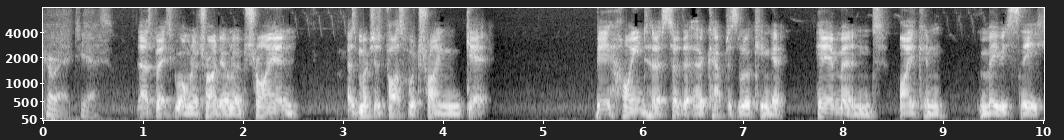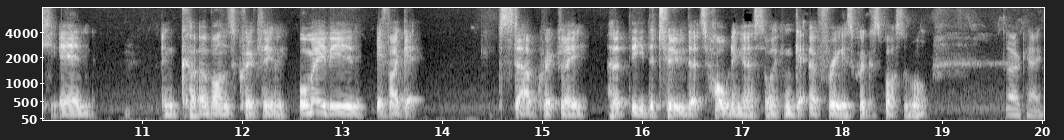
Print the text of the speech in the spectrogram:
Correct. Yes. that's basically what I'm going to try and do. I'm going to try and, as much as possible, try and get behind her so that her captor's looking at him, and I can maybe sneak in and cut her bonds quickly, or maybe if I get stabbed quickly, hurt the the two that's holding her, so I can get her free as quick as possible. Okay.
